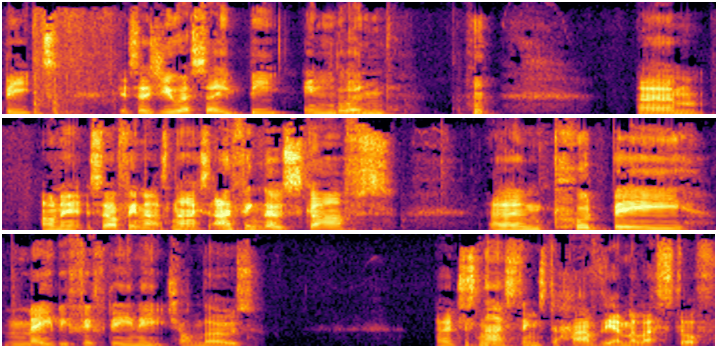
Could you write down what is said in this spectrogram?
beat. It says USA beat England um, on it. So I think that's nice. I think those scarves um, could be maybe 15 each on those. Uh, just nice things to have, the MLS stuff.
